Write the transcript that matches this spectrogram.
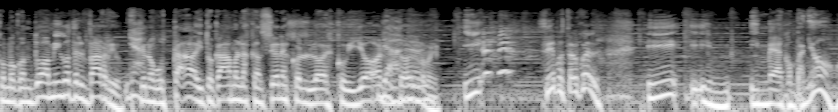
como con dos amigos del barrio, que nos gustaba y tocábamos las canciones con los escobillones y todo el rollo. Y. Sí, pues tal cual. Y, y- y me acompañó.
